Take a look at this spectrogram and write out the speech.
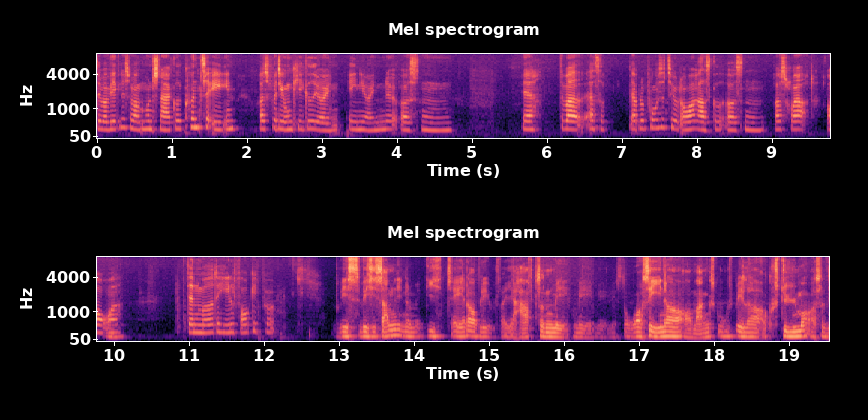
Det var virkelig som om, hun snakkede kun til en. Også fordi hun kiggede i øjne, en i øjnene og sådan... Ja, det var... Altså, jeg blev positivt overrasket og sådan også rørt over, mm den måde, det hele foregik på. Hvis, hvis I sammenligner med de teateroplevelser, jeg har haft sådan med, med, med, store scener og mange skuespillere og kostymer osv.,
